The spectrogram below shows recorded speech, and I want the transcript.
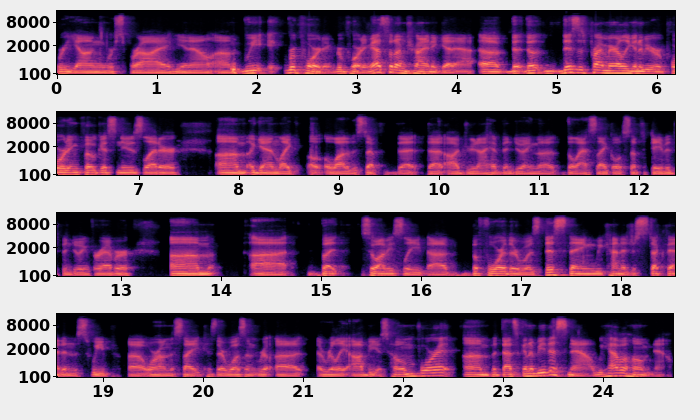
We're young, we're spry, you know. Um, we reporting reporting. That's what I'm trying to get at. Uh, the, the, this is primarily going to be reporting focused newsletter. Um, again, like a, a, lot of the stuff that that Audrey and I have been doing the the last cycle of stuff that David's been doing forever. Um, uh, but so obviously, uh, before there was this thing, we kind of just stuck that in the sweep uh, or on the site because there wasn't re- uh, a really obvious home for it. Um, but that's going to be this now. We have a home now.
